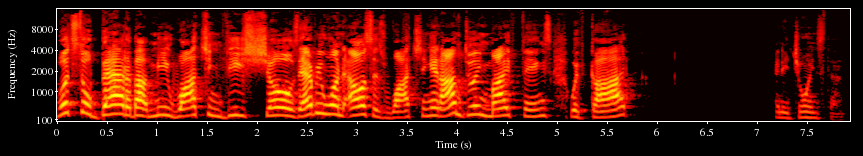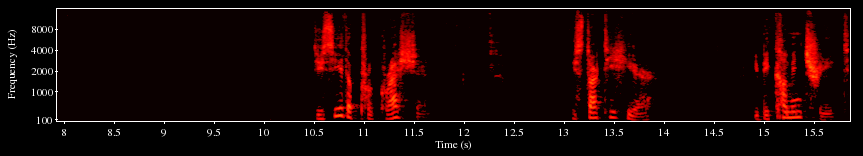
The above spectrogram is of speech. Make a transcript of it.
What's so bad about me watching these shows? Everyone else is watching it. I'm doing my things with God. And he joins them. Do you see the progression? You start to hear, you become intrigued,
